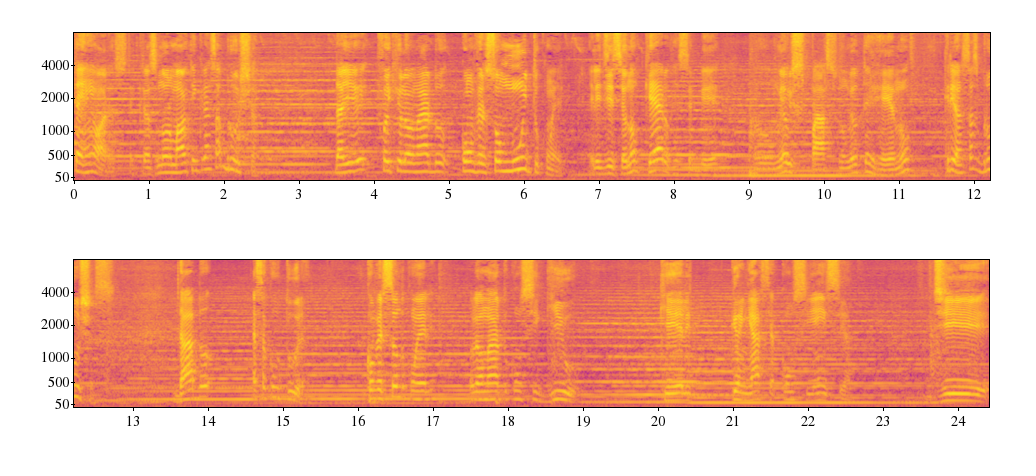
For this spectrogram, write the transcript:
Tem horas, tem criança normal e tem criança bruxa. Daí foi que o Leonardo conversou muito com ele. Ele disse, eu não quero receber no meu espaço, no meu terreno, crianças bruxas dado essa cultura. Conversando com ele, o Leonardo conseguiu que ele ganhasse a consciência de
